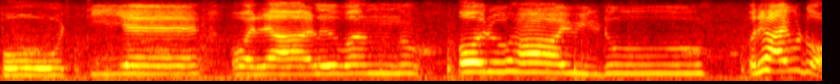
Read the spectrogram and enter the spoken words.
പോറ്റിയെ ഒരാൾ വന്നു ഒരു ഹായ് വിടൂ. ഒരു ഹായ് വിടുവോ?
